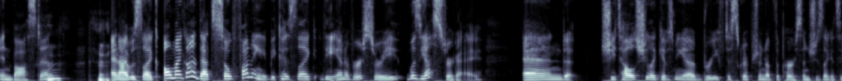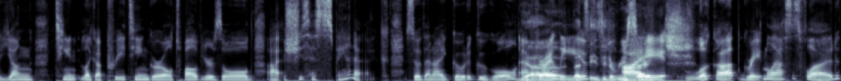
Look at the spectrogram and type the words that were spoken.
in Boston. and I was like, "Oh my god, that's so funny because like the anniversary was yesterday." And she tells she like gives me a brief description of the person. She's like it's a young teen like a preteen girl 12 years old. Uh, she's hispanic. So then i go to google after i leave that's easy to research. I look up great molasses flood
